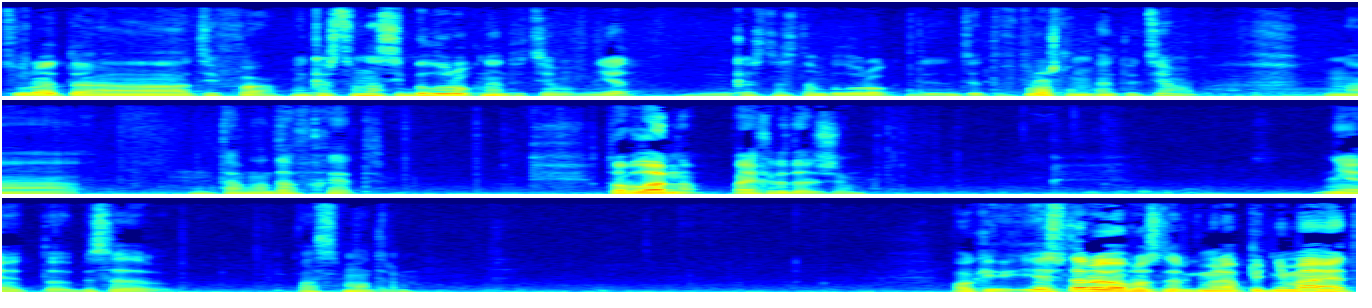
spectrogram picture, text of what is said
Цурата Атифа. Мне кажется, у нас и был урок на эту тему. Нет? Мне кажется, у нас там был урок где-то в прошлом на эту тему. На... Там на Давхет. То ладно, поехали дальше. Нет, то без этого посмотрим. Окей, есть второй вопрос, который Гимара поднимает.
